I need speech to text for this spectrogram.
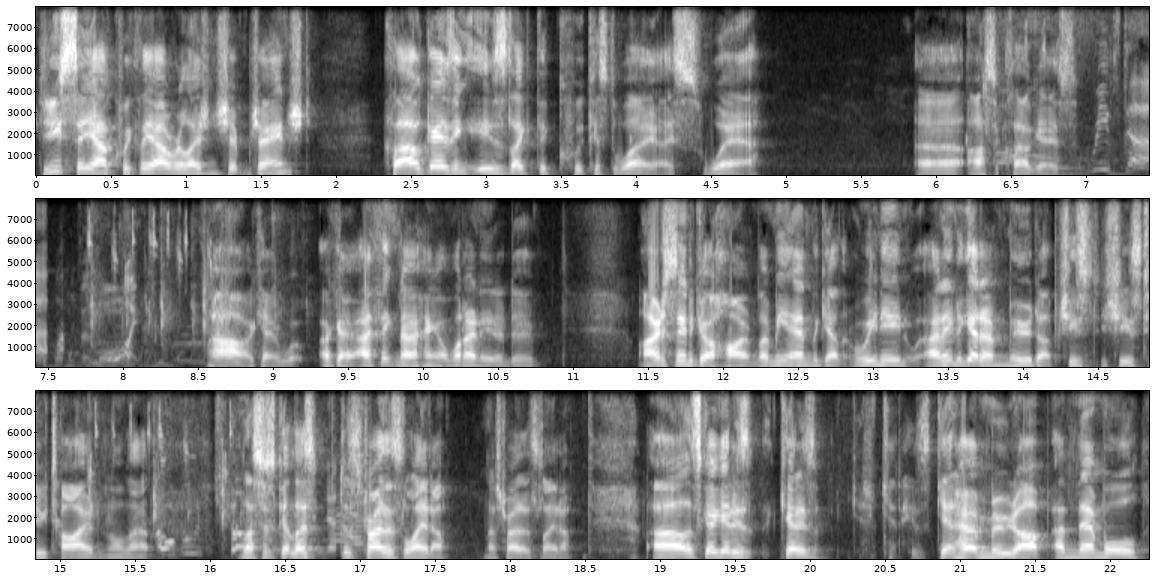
Do you see how quickly our relationship changed? Cloud gazing is like the quickest way. I swear. Uh, ask the cloud gaze. Oh, okay. Okay, I think no. Hang on. What I need to do. I just need to go home. Let me end the gather. We need. I need to get her mood up. She's she's too tired and all that. Let's just get. Let's just try this later. Let's try this later. Uh, let's go get his get his get his get her mood up, and then we'll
